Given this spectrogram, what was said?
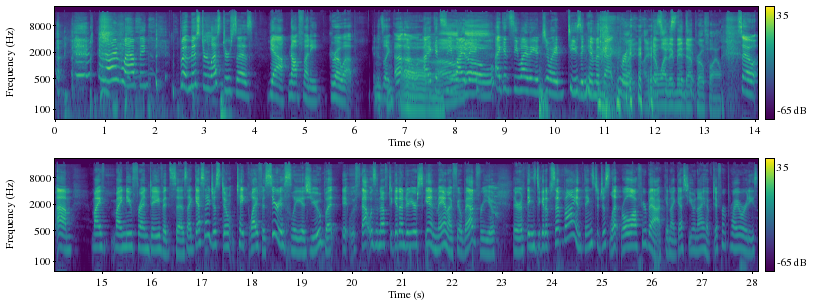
and I'm laughing, but Mr. Lester says, "Yeah, not funny. Grow up." And it's like, uh oh, I can see Oh, why no. they, I can see why they enjoyed teasing him in that group. Right. I know why they made the- that profile. So, um, my my new friend David says, "I guess I just don't take life as seriously as you, but it, if that was enough to get under your skin, man, I feel bad for you. There are things to get upset by and things to just let roll off your back, and I guess you and I have different priorities."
